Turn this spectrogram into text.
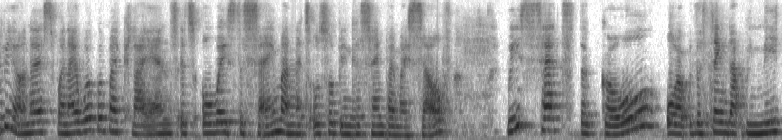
to be honest, when I work with my clients, it's always the same, and it's also been the same by myself. We set the goal or the thing that we need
